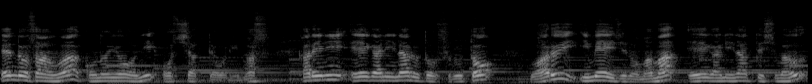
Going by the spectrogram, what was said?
遠藤さんはこのようにおっしゃっております。仮に映画になるとすると悪いイメージのまま映画になってしまう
